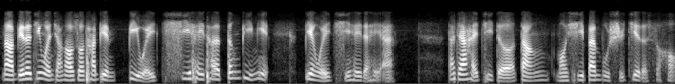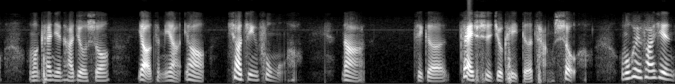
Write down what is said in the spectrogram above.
那别的经文讲到说，他便必为漆黑，他的灯必灭，变为漆黑的黑暗。大家还记得当摩西颁布十诫的时候，我们看见他就说要怎么样，要孝敬父母哈。那这个在世就可以得长寿哈，我们会发现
